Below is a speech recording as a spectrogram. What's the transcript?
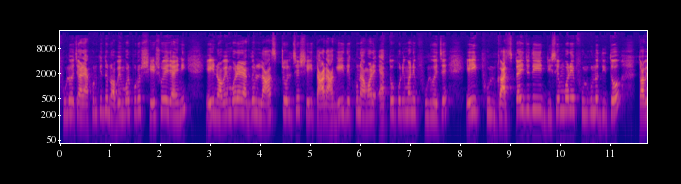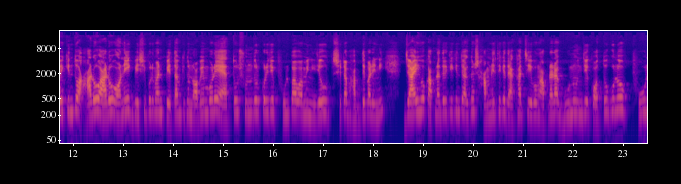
ফুল হয়েছে। আর এখন কিন্তু নভেম্বর পুরো শেষ হয়ে যায়নি। এই নভেম্বরের একদম লাস্ট চলছে, সেই তার আগেই দেখুন আমার এত পরিমাণে ফুল হয়েছে। এই ফুল গাছটাই যদি ডিসেম্বরে ফুলগুলো দিত, তবে কিন্তু আরও আরও অনেক বেশি পরিমাণ পেতাম। কিন্তু নভেম্বরে এত সুন্দর করে যে ফুল পাবো আমি নিজেও সেটা ভাবতে পারিনি। যাই হোক, আপনাদেরকে কিন্তু একদম সামনে থেকে দেখাচ্ছি এবং আপনারা গুনুন যে কতগুলো ফুল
